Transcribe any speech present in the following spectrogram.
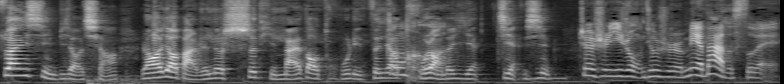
酸性比较强，然后要把人的尸体埋到土里，增加土壤的碱碱性。这是一种就是灭霸的思维，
